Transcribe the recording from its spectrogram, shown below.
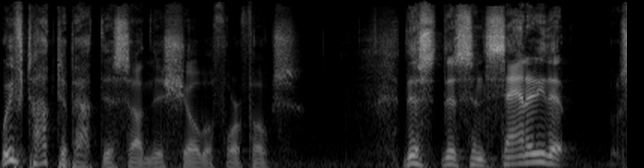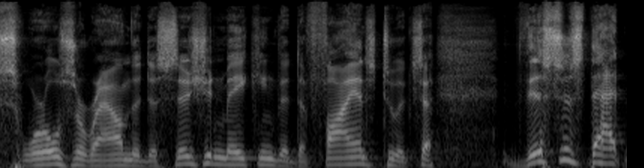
We've talked about this on this show before, folks. This this insanity that swirls around the decision making, the defiance to accept. This is that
